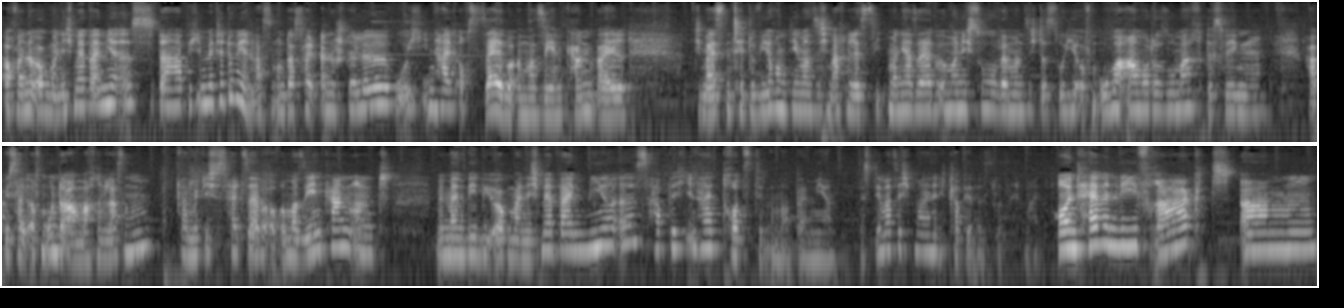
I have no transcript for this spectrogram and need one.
auch wenn er irgendwann nicht mehr bei mir ist, da habe ich ihn mir tätowieren lassen und das halt eine Stelle, wo ich ihn halt auch selber immer sehen kann, weil die meisten Tätowierungen, die man sich machen lässt, sieht man ja selber immer nicht so, wenn man sich das so hier auf dem Oberarm oder so macht. Deswegen habe ich es halt auf dem Unterarm machen lassen, damit ich es halt selber auch immer sehen kann. Und wenn mein Baby irgendwann nicht mehr bei mir ist, habe ich ihn halt trotzdem immer bei mir. Wisst ihr, was ich meine? Ich glaube, ihr wisst, was ich meine. Und Heavenly fragt, ähm,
